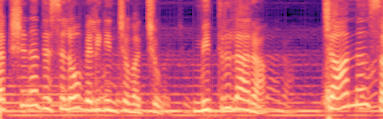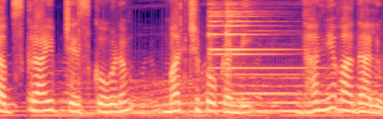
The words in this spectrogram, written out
దక్షిణ దిశలో వెలిగించవచ్చు. మిత్రులారా ఛానల్ సబ్స్క్రైబ్ చేసుకోవడం మర్చిపోకండి. ధన్యవాదాలు.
